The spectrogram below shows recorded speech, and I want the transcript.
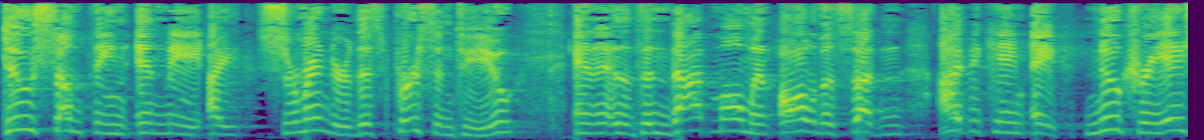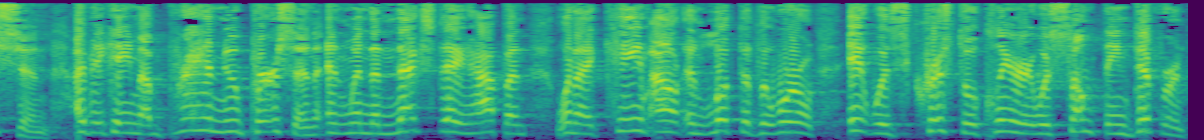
do something in me? I surrender this person to you. And in that moment, all of a sudden, I became a new creation. I became a brand new person. And when the next day happened, when I came out and looked at the world, it was crystal clear. It was something different.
